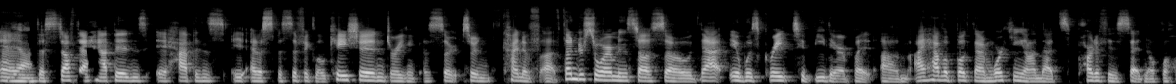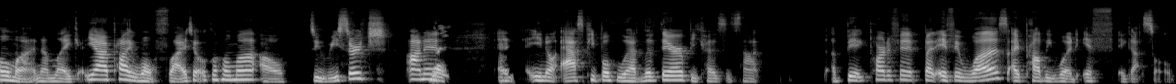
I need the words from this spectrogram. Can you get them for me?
and Yeah. the stuff that happens, it happens at a specific location during a cer- certain kind of uh, thunderstorm and stuff. So that it was great to be there. But um, I have a book that I'm working on that's part of his set in Oklahoma, and I'm like, yeah, I probably won't fly to Oklahoma. I'll do research on it, Right. and you know, ask people who have lived there because it's not a big part of it. But if it was, I probably would if it got sold.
